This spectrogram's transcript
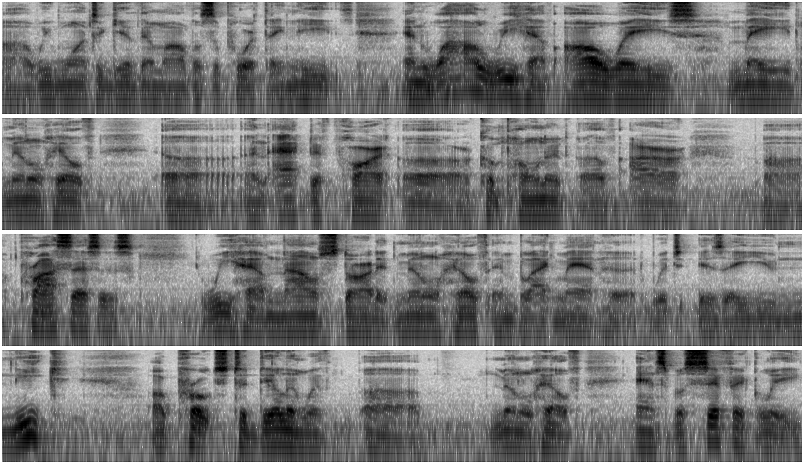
Uh, we want to give them all the support they need. And while we have always made mental health uh, an active part uh, or component of our uh, processes, we have now started mental health in black manhood, which is a unique approach to dealing with uh, mental health and specifically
